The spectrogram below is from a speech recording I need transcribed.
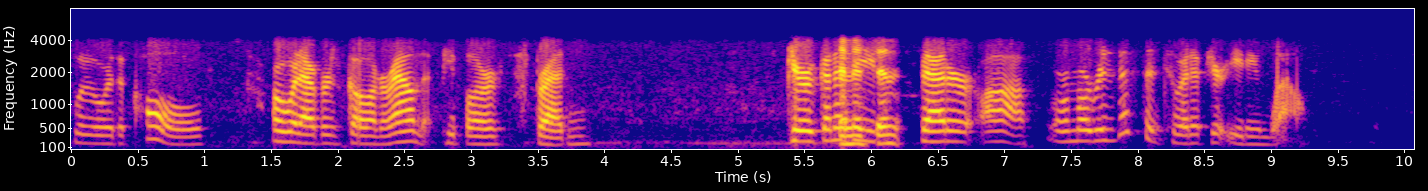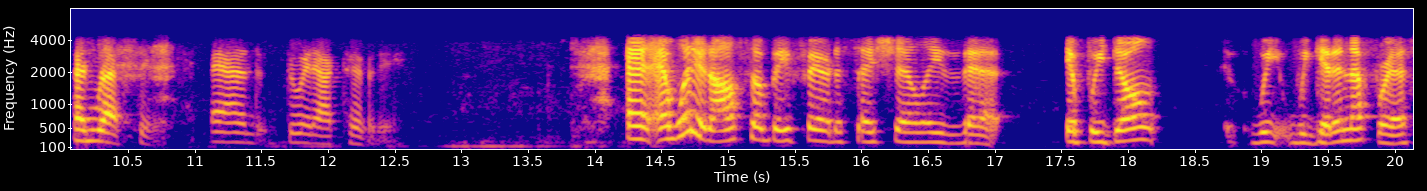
flu or the cold or whatever's going around that people are spreading. You're going to be in- better off or more resistant to it if you're eating well and resting and doing activity. And and would it also be fair to say, Shelley, that if we don't, we we get enough rest,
